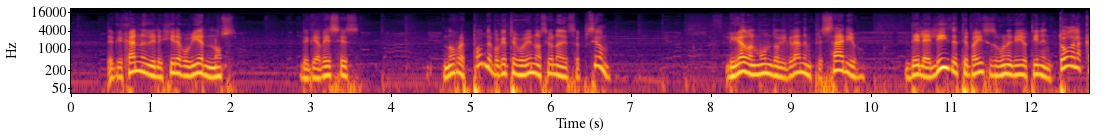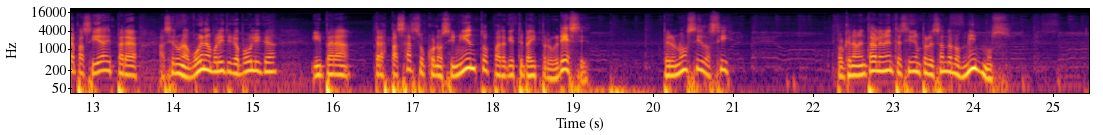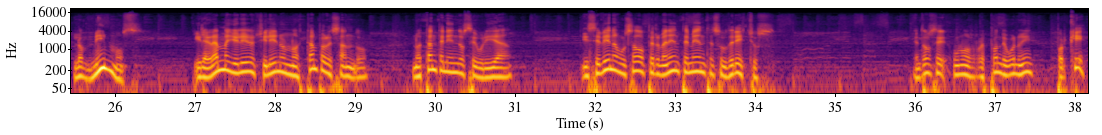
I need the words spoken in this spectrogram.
de que y eligiera gobiernos de que a veces no responde porque este gobierno ha sido una decepción. Ligado al mundo del gran empresario, de la élite de este país se supone que ellos tienen todas las capacidades para hacer una buena política pública y para traspasar sus conocimientos para que este país progrese. Pero no ha sido así. Porque lamentablemente siguen progresando los mismos. Los mismos. Y la gran mayoría de los chilenos no están progresando, no están teniendo seguridad y se ven abusados permanentemente en sus derechos. Entonces uno responde, bueno, ¿y por qué?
